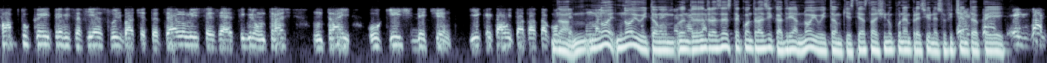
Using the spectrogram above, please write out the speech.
Faptul că ei trebuie să fie în slujba cetățeanului, să se asigure un, traș, un trai ok și decent ei cred că au uitat asta complet. Da, noi, noi uităm, îndrăzesc te contrazic, Adrian, noi uităm chestia asta și nu punem presiune suficientă exact, pe ei. Exact,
